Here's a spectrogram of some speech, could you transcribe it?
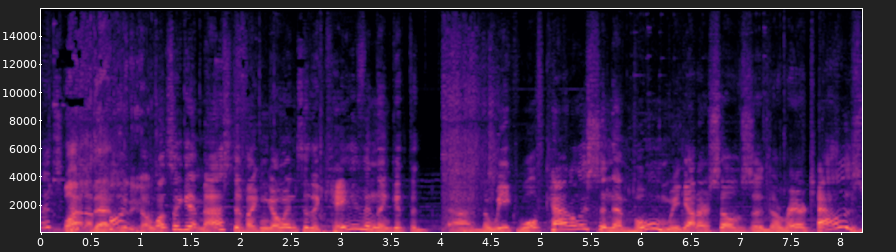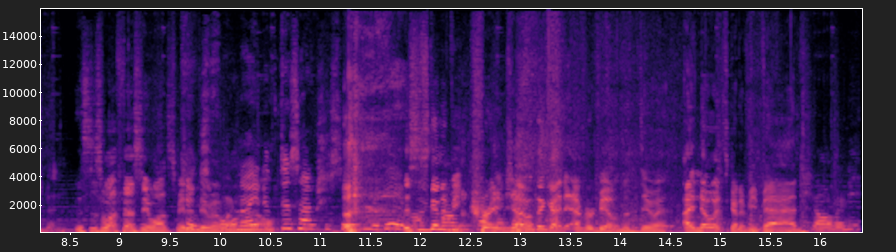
That's watch kind of that fun, video. though. Once I get Mastiff, I can go into the cave and then get the uh, the weak wolf catalyst, and then boom, we got ourselves a, a rare talisman. This is what Fezzy wants me to Thanks, do at one Fortnite. mil. If this actually saves the game, This I'll is gonna be cringe. I don't think I'd ever be able to do it. I know it's gonna be bad. You already?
